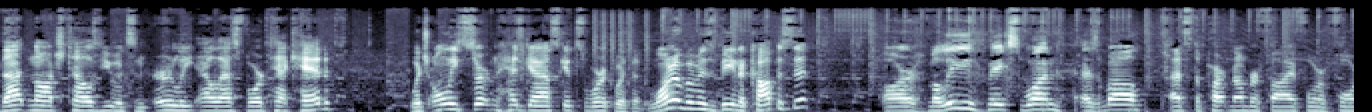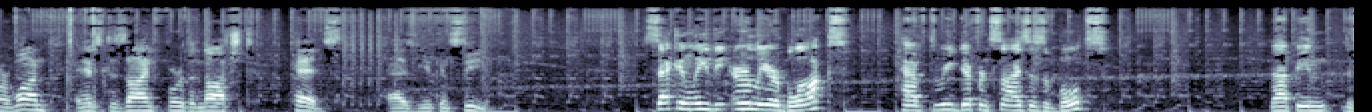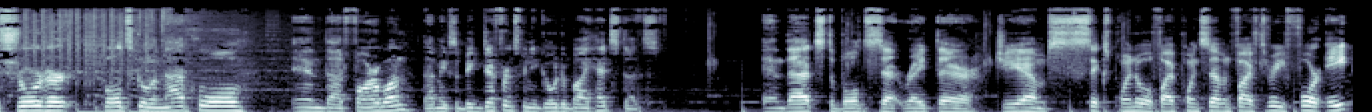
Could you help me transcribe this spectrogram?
That notch tells you it's an early LS Vortec head, which only certain head gaskets work with it. One of them is being a composite, our MAHLE makes one as well. That's the part number 5441, and it's designed for the notched heads, as you can see. Secondly, the earlier blocks have three different sizes of bolts. That being the shorter bolts go in that hole and that far one. That makes a big difference when you go to buy head studs. And that's the bolt set right there. GM 6.0, 5.7, 4, 8.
